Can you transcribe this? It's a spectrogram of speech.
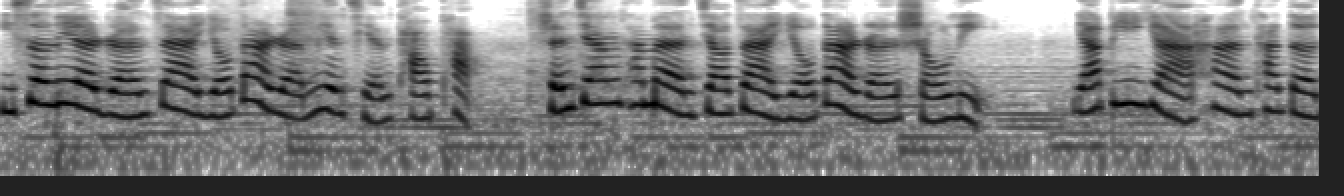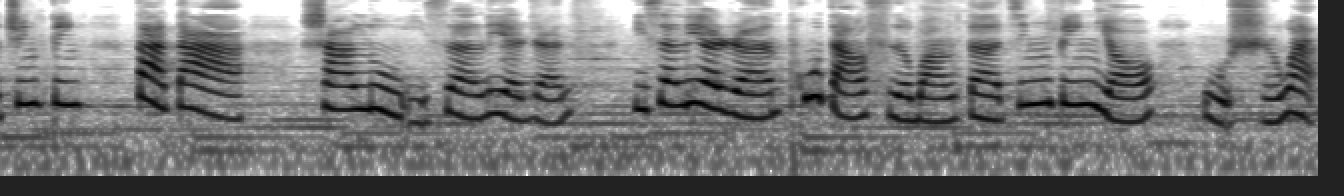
以色列人在犹大人面前逃跑，神将他们交在犹大人手里。亚比亚和他的军兵大大杀戮以色列人。以色列人扑倒死亡的精兵有五十万。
